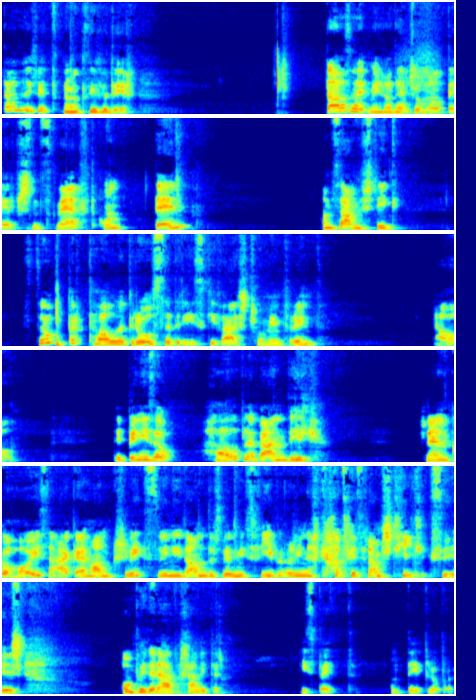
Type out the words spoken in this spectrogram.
das ist jetzt genug für dich. Das hat mich dann schon mal derbstens genervt. Und dann, am Samstag, super tolle grosse 30-Fest von meinem Freund. Jawohl. Dort bin ich so halb lebendig schnell Heu sagen, habe geschwitzt wie nicht anders, weil mein Fieber wahrscheinlich gerade wieder am Steigen war. Und bin dann einfach auch wieder ins Bett und dort geblieben.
